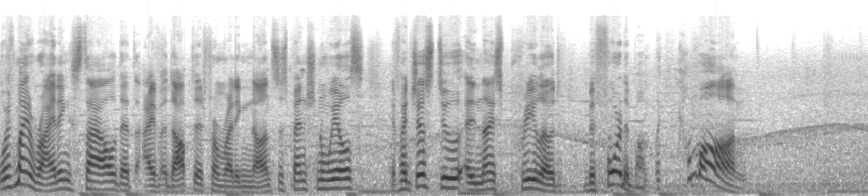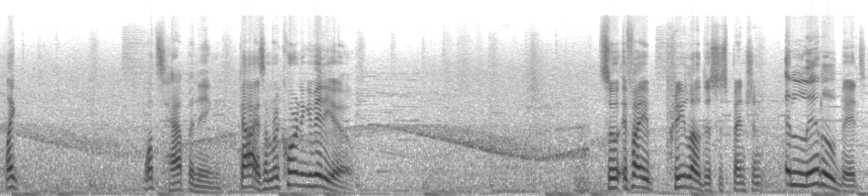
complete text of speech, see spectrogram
with my riding style that I've adopted from riding non-suspension wheels, if I just do a nice preload before the bump, like, come on! Like, what's happening? Guys, I'm recording a video. So if I preload the suspension a little bit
